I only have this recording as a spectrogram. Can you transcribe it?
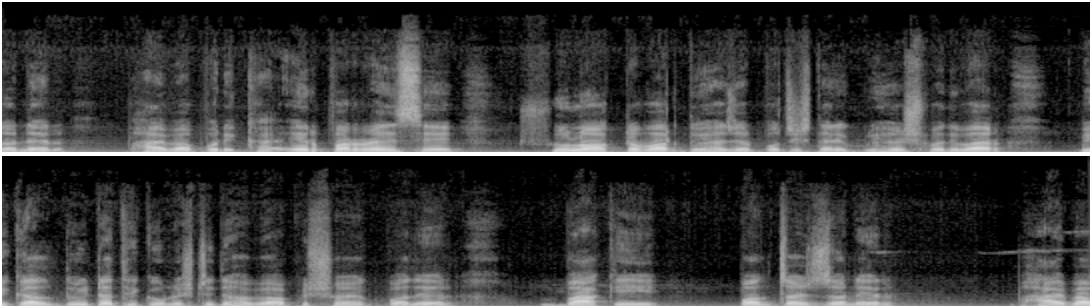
জনের ভাইবা পরীক্ষা। এরপর রয়েছে ষোলো অক্টোবর দুই তারিখ বৃহস্পতিবার বিকাল দুইটা থেকে অনুষ্ঠিত হবে অফিস সহায়ক পদের বাকি পঞ্চাশ জনের ভাইবা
